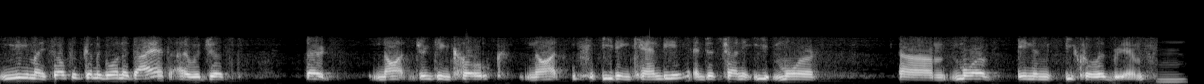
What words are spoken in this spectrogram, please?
me myself was going to go on a diet, I would just start not drinking Coke, not eating candy, and just trying to eat more, um, more in an equilibrium. Mm.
